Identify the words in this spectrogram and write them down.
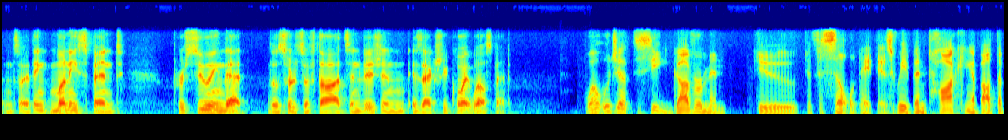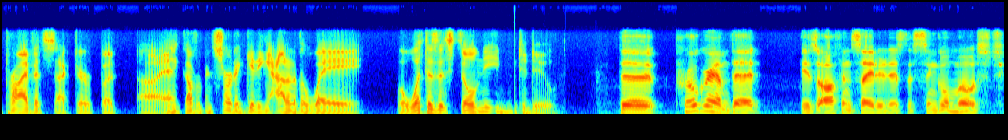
And so I think money spent pursuing that those sorts of thoughts and vision is actually quite well spent. What would you have to see government do to facilitate this? We've been talking about the private sector, but uh, and government sort of getting out of the way. But what does it still need to do? The program that is often cited as the single most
